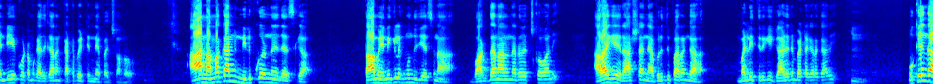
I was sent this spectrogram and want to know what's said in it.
ఎన్డీఏ కూటమికి అధికారం కట్టబెట్టిన నేపథ్యంలో ఆ నమ్మకాన్ని నిలుపుకునే దశగా తాము ఎన్నికలకు ముందు చేసిన వాగ్దానాలు నెరవేర్చుకోవాలి. అలాగే రాష్ట్రాన్ని అభివృద్ధి పరంగా మళ్ళీ తిరిగి గాడిన పెట్టగలగాలి. ముఖ్యంగా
